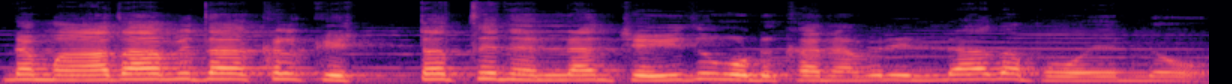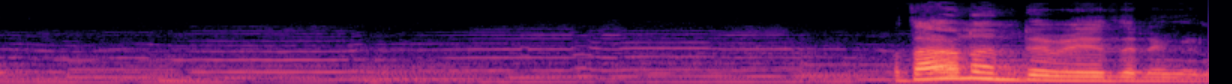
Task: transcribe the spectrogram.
എന്റെ മാതാപിതാക്കൾക്ക് ഇഷ്ടത്തിനെല്ലാം ചെയ്തു കൊടുക്കാൻ അവരില്ലാതെ പോയല്ലോ. അതാണ് എന്റെ വേദനകൾ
